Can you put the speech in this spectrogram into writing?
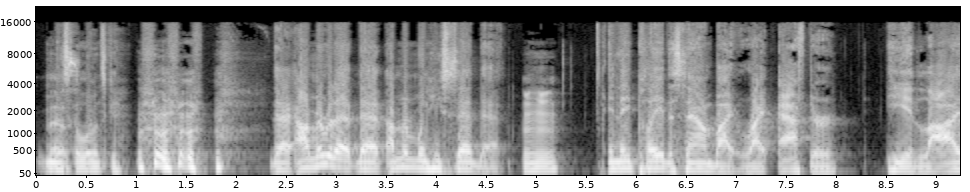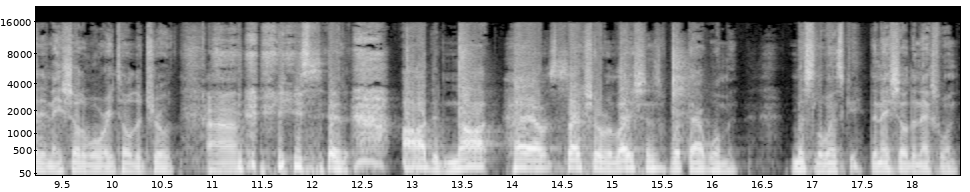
Miss Lewinsky. that I remember that. That I remember when he said that, mm-hmm. and they played the sound bite right after he had lied, and they showed him where he told the truth. Uh-huh. he said, "I did not have sexual relations with that woman." Miss Lewinsky. Then they showed the next one.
